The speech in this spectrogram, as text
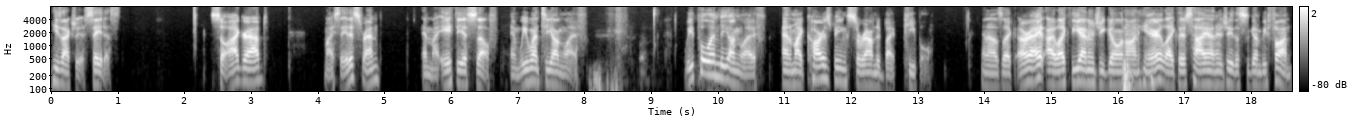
he's actually a sadist. So I grabbed my sadist friend and my atheist self, and we went to Young Life we pull into Young Life, and my car is being surrounded by people. And I was like, all right, I like the energy going on here. Like, there's high energy. This is going to be fun.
